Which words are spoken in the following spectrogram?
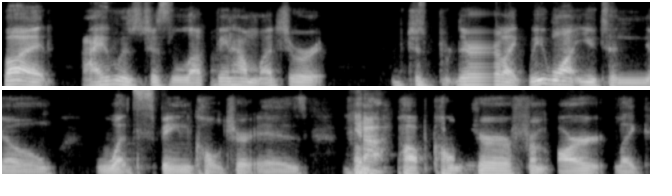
but I was just loving how much we're just they're like, we want you to know what Spain culture is from yeah. pop culture, from art, like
